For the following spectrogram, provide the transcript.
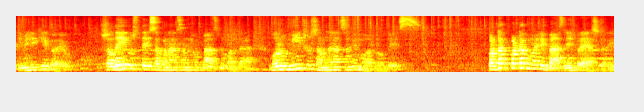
तिमीले के गर्यौ? सधैँ उस्तै सपनासँग बाँच्नुभन्दा बरु मिठो सम्झनासँगै मर्नु बेस। पटक पटक मैले बाँच्ने प्रयास गरेँ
